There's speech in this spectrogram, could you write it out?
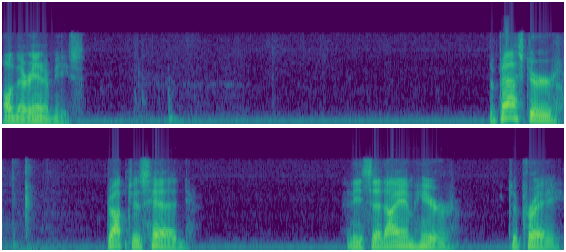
on their enemies. The pastor dropped his head and he said, I am here to pray,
